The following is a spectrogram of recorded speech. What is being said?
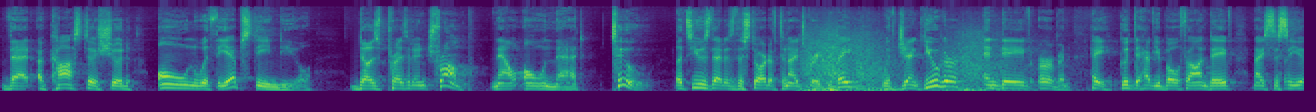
that Acosta should own with the Epstein deal, does President Trump now own that too? Let's use that as the start of tonight's great debate with Cenk Uygur and Dave Urban. Hey, good to have you both on, Dave. Nice to see you.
